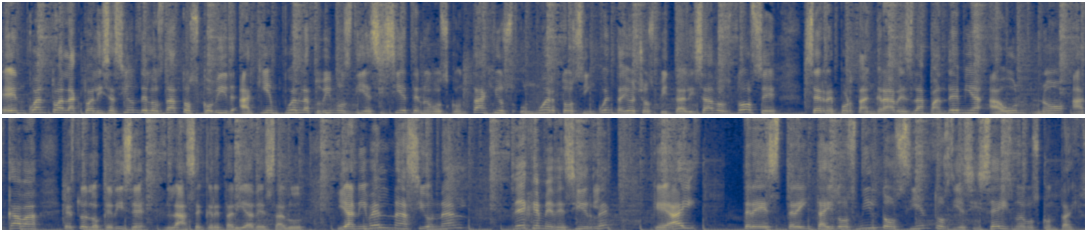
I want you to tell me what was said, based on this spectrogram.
En cuanto a la actualización de los datos COVID, aquí en Puebla tuvimos 17 nuevos contagios, un muerto, 58 hospitalizados, 12 se reportan graves. La pandemia aún no acaba. Esto es lo que dice la Secretaría de Salud. Y a nivel nacional, déjeme decirle que hay 32.216 nuevos contagios.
